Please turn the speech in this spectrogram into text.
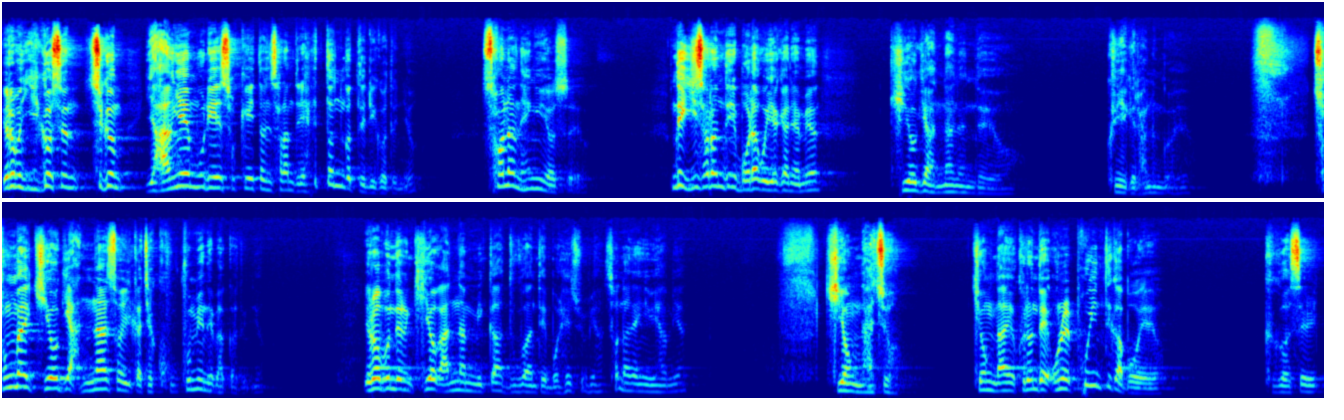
여러분 이것은 지금 양의 무리에 속해 있던 사람들이 했던 것들이거든요. 선한 행위였어요. 근데 이 사람들이 뭐라고 얘기하냐면 기억이 안 나는데요. 그 얘기를 하는 거예요. 정말 기억이 안 나서일까 제가 고- 고민해 봤거든요. 여러분들은 기억 안 납니까? 누구한테 뭘 해주면 선한 행위 하면 기억나죠. 기억나요. 그런데 오늘 포인트가 뭐예요? 그것을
